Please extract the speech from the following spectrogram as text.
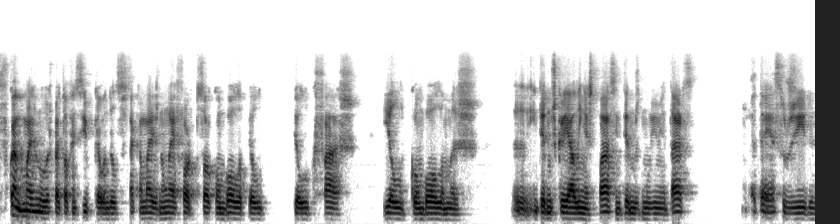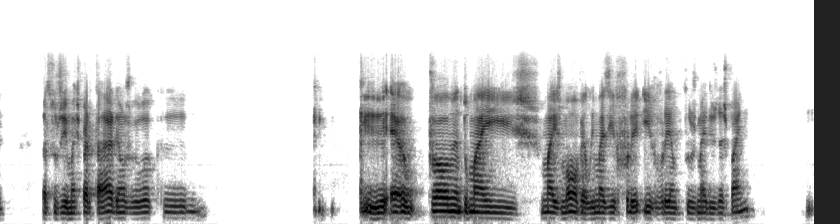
focando mais no aspecto ofensivo, que é onde ele se destaca mais, não é forte só com bola pelo, pelo que faz ele com bola, mas uh, em termos de criar linhas de passe, em termos de movimentar-se, até é surgir a surgir mais perto da área. É um jogador que, que, é provavelmente o mais, mais móvel e mais irreverente dos médios da Espanha. E,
